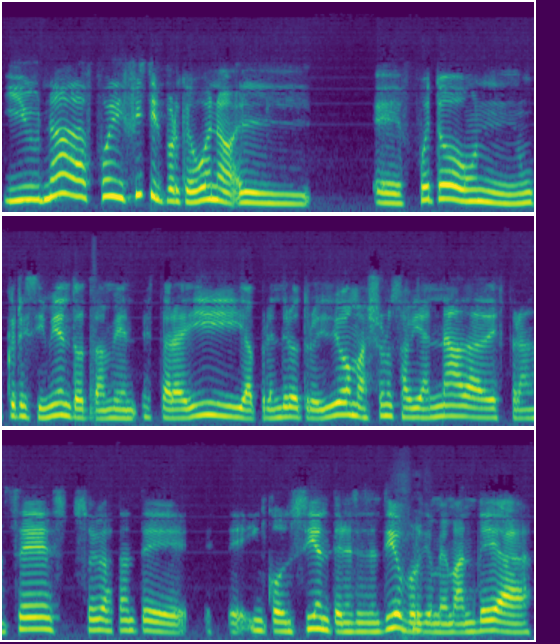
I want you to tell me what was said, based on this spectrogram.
Y nada, fue difícil porque, bueno, el, eh, fue todo un, crecimiento también, estar ahí aprender otro idioma. Yo no sabía nada de francés, soy bastante este, inconsciente en ese sentido porque me mandé a,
